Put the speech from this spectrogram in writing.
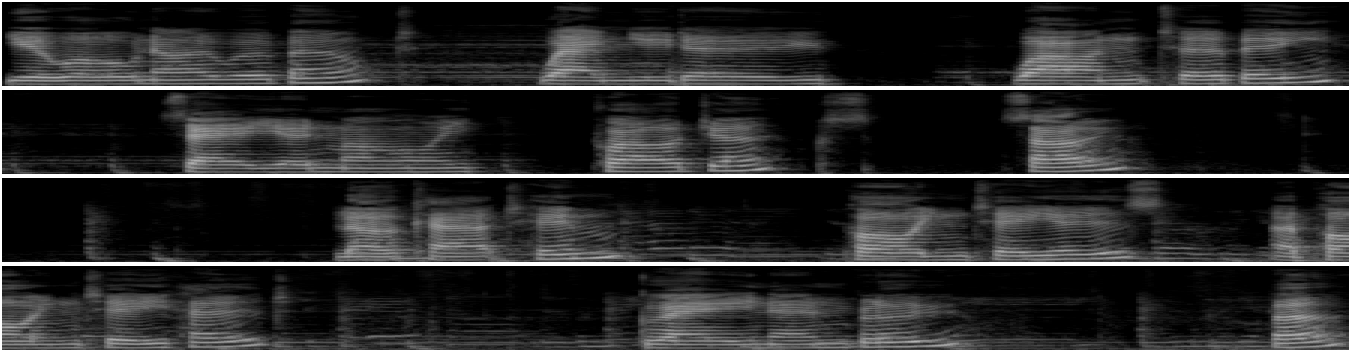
you all know about when you do want to be seeing my projects. So, look at him pointy ears, a pointy head, green and blue, but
